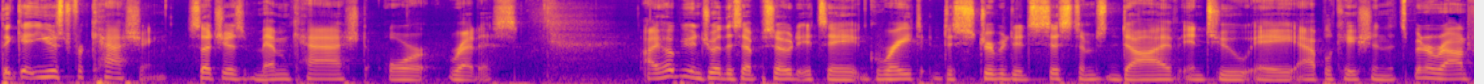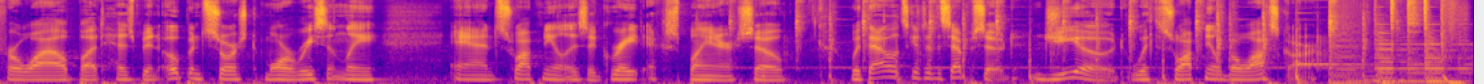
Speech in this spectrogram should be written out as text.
that get used for caching, such as Memcached or Redis. I hope you enjoyed this episode. It's a great distributed systems dive into a application that's been around for a while but has been open sourced more recently. And Swapnil is a great explainer. So, with that, let's get to this episode. Geode with Swapnil Bawaskar.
